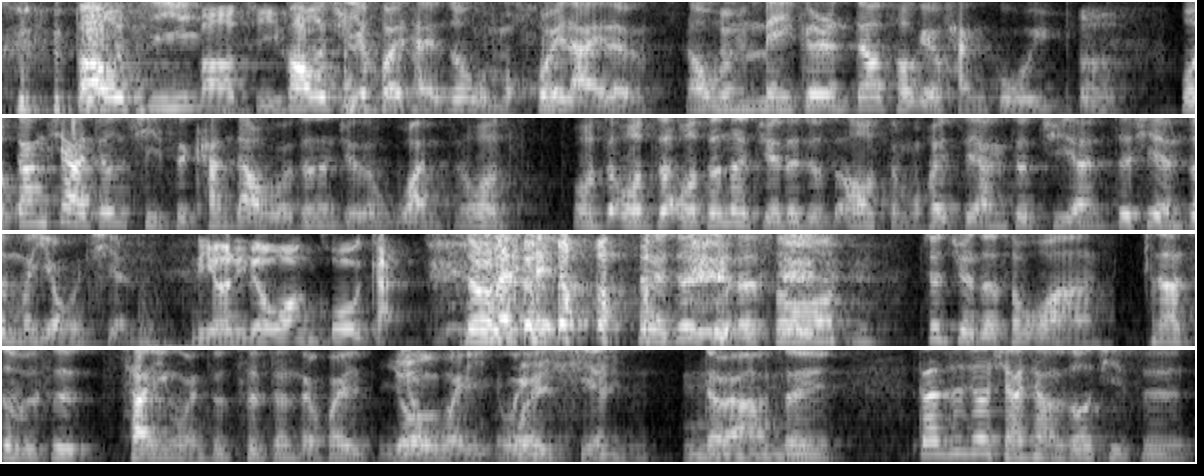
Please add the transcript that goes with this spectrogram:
包机包机包机回台说我们回来了，然后我们每个人都要投给韩国瑜。嗯。我当下就是其实看到，我真的觉得完，我我这我这我真的觉得就是哦，怎么会这样？就居然这些人这么有钱，你有你的亡国感，对对，就觉得说就觉得说哇，那是不是蔡英文这次真的会有危危险？对啊，所以但是就想想说，其实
